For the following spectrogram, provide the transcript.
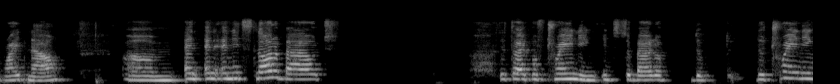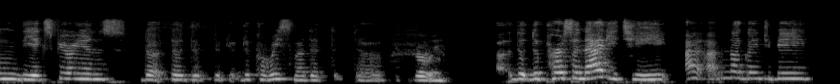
right now. Um, and, and, and it's not about the type of training. It's about a, the, the training, the experience, the, the, the, the, the charisma, the, the, really? The, the personality. I, I'm not going to be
